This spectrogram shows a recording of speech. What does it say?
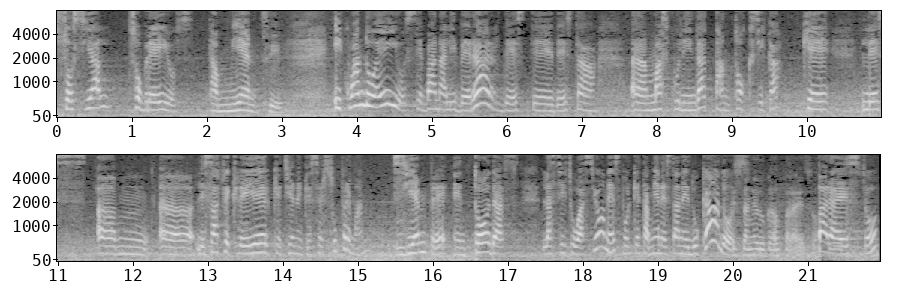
social sobre ellos también. Sí. Y cuando ellos se van a liberar de, este, de esta uh, masculinidad tan tóxica que les, um, uh, les hace creer que tienen que ser Superman, uh -huh. siempre, en todas las situaciones, porque también están educados. Están educados para eso. Para esto.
